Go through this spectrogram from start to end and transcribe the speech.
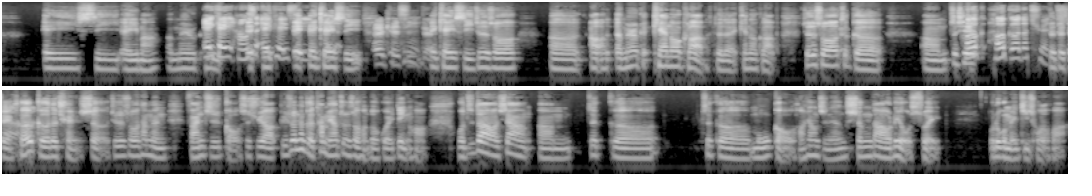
ACA 吗？American AK 好像是 AKC AKC AKC AKC 就是说，呃，哦，American Kennel Club，对不对？Kennel Club 就是说这个，嗯，这些合合格的犬对对对，合格的犬舍，就是说他们繁殖狗是需要，比如说那个他们要遵守很多规定哈。我知道像嗯这个这个母狗好像只能生到六岁，我如果没记错的话，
